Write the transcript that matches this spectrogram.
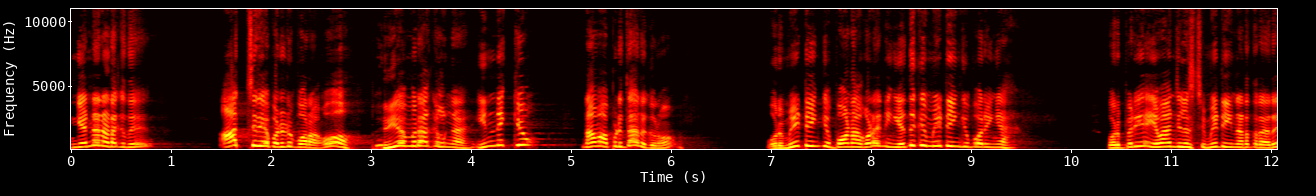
இங்கே என்ன நடக்குது? ஆச்சரியப்பட்டுட்டு போகிறான் ஓ பெரிய மிராக்கலுங்க இன்றைக்கும் நாம் அப்படி தான் இருக்கிறோம். ஒரு மீட்டிங்க்கு போனால் கூட நீங்கள் எதுக்கு மீட்டிங்க்கு போகிறீங்க ஒரு பெரிய இவாஞ்சலிஸ்ட் மீட்டிங் நடத்துகிறாரு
